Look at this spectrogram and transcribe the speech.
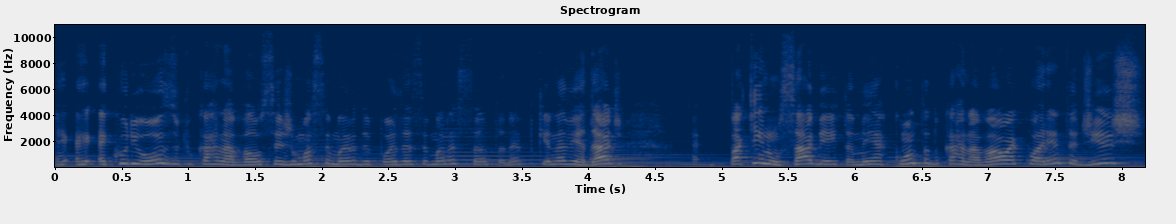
é, é- é curioso que o carnaval seja uma semana depois da Semana Santa, né? Porque, na verdade, é, pra quem não sabe aí também, a conta do carnaval é 40 dias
